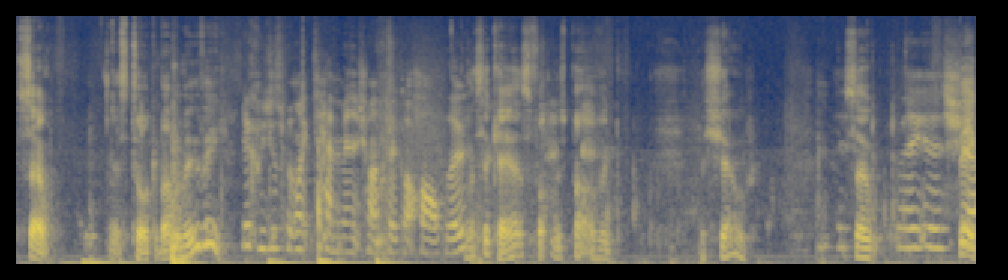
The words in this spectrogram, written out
So, let's talk about the movie. Yeah, 'cause we just spent like 10 minutes trying to pick out half of those. That's okay. That's part of the, the show. So, Greatest big.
